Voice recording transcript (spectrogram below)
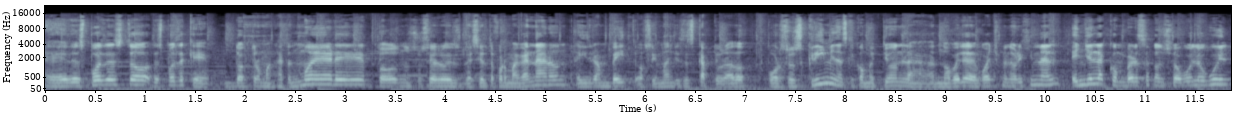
eh, después de esto, después de que Doctor Manhattan muere, todos nuestros héroes de cierta forma ganaron, Adrian Bate o Simandias es capturado por sus crímenes que cometió en la novela de Watchmen original. Angela conversa con su abuelo Will,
